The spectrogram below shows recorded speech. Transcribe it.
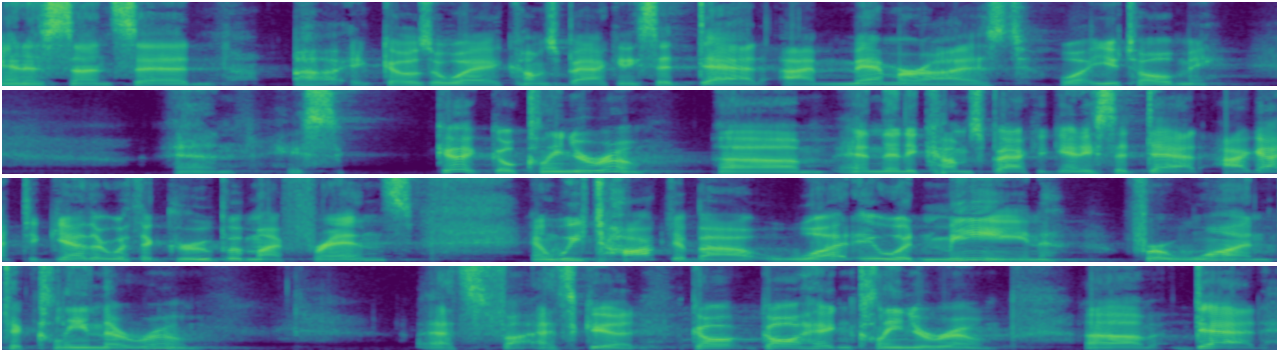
And his son said, uh, It goes away, comes back, and he said, Dad, I memorized what you told me. And he said, Good, go clean your room. Um, and then he comes back again. He said, Dad, I got together with a group of my friends and we talked about what it would mean for one to clean their room. That's, fine. That's good. Go, go ahead and clean your room. Um, Dad,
